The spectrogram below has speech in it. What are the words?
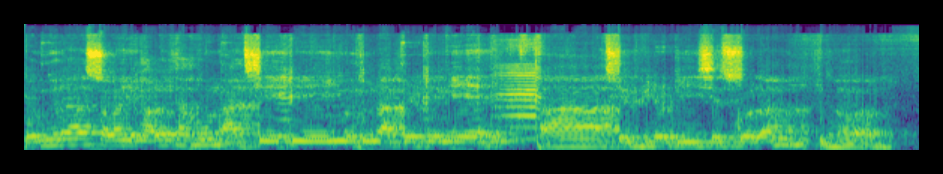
বন্ধুরা, সবাই ভালো থাকুন। আজকে একটি নতুন আপডেট নিয়ে আজকের ভিডিওটি শেষ করলাম। ধন্যবাদ।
